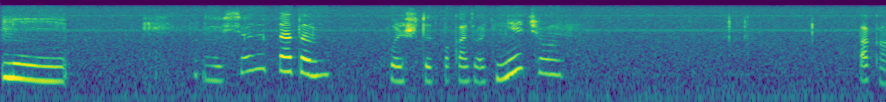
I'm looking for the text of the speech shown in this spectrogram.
Ну, ну все, ребята. Больше тут показывать нечего. Пока.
